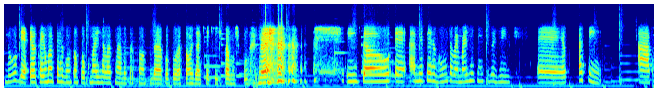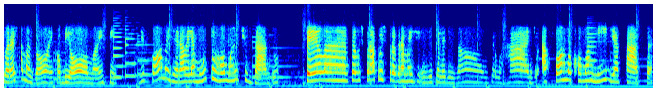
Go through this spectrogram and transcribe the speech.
Núbia, eu tenho uma pergunta um pouco mais relacionada para o campo da população, já que aqui estamos por, né? então, é, a minha pergunta vai mais no sentido de, é, assim, a floresta amazônica, o bioma, enfim, de forma geral, ele é muito romantizado pela, pelos próprios programas de, de televisão, pelo rádio, a forma como a mídia passa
